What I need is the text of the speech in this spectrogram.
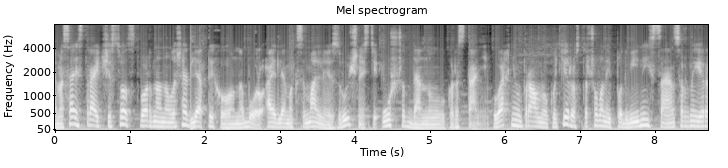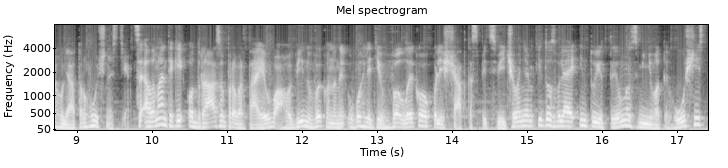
MSI Strike 600 створена не лише для тихого набору, а й для максимальної зручності у щоденному використанні. У верхньому правому куті розташований подвійний сенсорний регулятор гучності. Це елемент, який одразу привертає увагу. Він виконаний у вигляді великого коліщатка з підсвічуванням і дозволяє інтуїтивно змінювати гучність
